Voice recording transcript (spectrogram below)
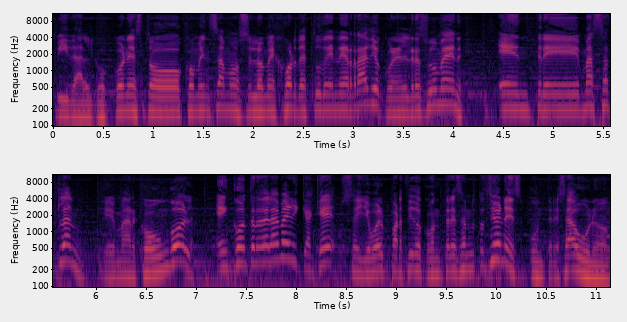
Fidalgo. Con esto comenzamos lo mejor de tu DN Radio con el resumen entre Mazatlán, que marcó un gol, en contra del América, que se llevó el partido con tres anotaciones, un 3 a 1.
